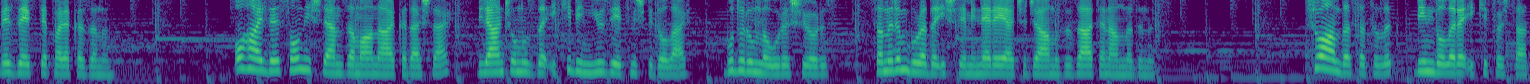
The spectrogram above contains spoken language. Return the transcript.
ve zevkle para kazanın. O halde son işlem zamanı arkadaşlar, bilançomuzda 2171 dolar. Bu durumla uğraşıyoruz. Sanırım burada işlemi nereye açacağımızı zaten anladınız. Şu anda satılık 1000 dolara 2 fırsat.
